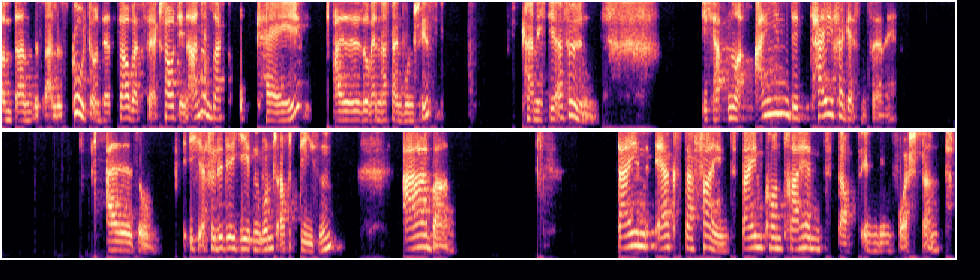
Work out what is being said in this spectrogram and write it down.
Und dann ist alles gut. Und der Zauberzwerg schaut ihn an und sagt, okay, also wenn das dein Wunsch ist, kann ich dir erfüllen. Ich habe nur ein Detail vergessen zu erwähnen. Also, ich erfülle dir jeden Wunsch, auch diesen. Aber dein ärgster Feind, dein Kontrahent dort in dem Vorstand,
